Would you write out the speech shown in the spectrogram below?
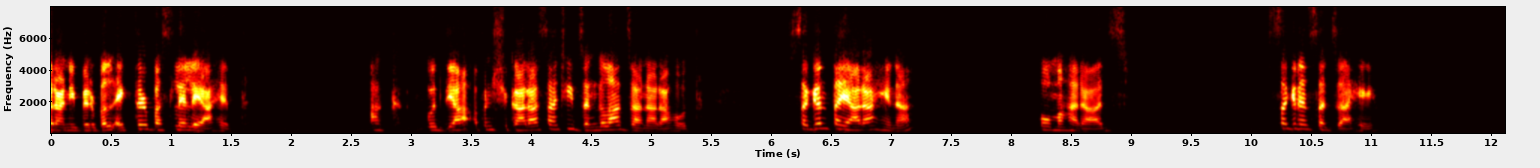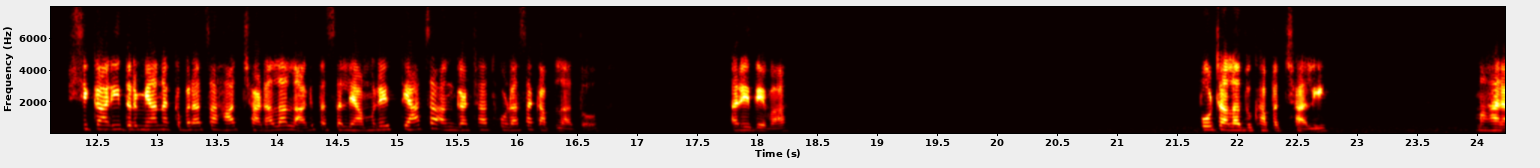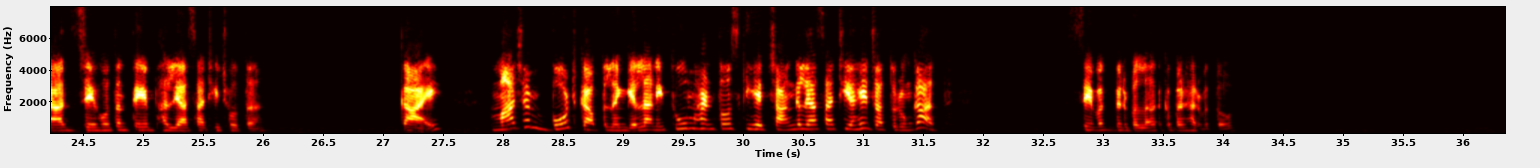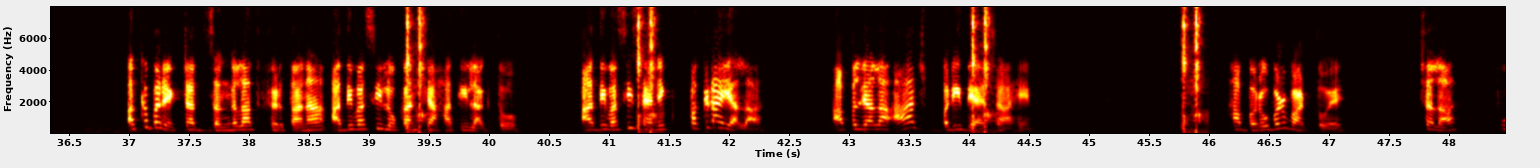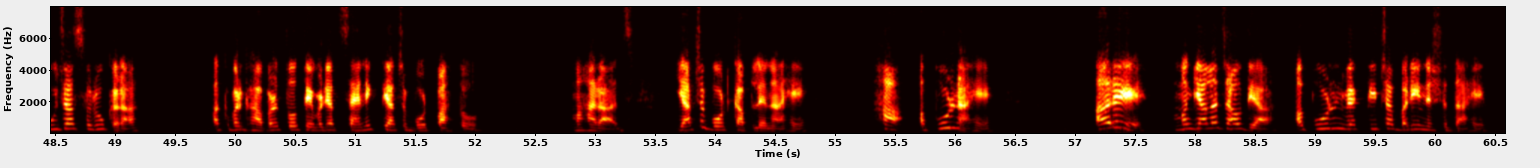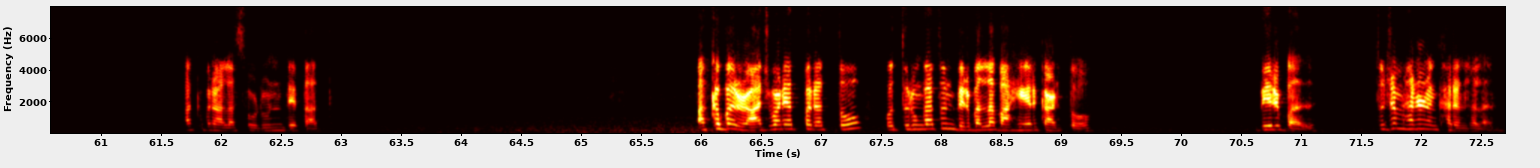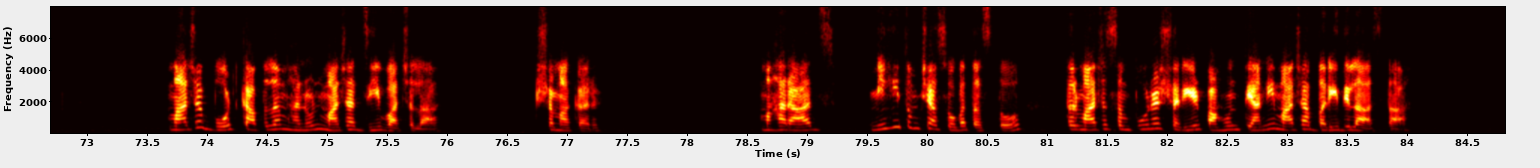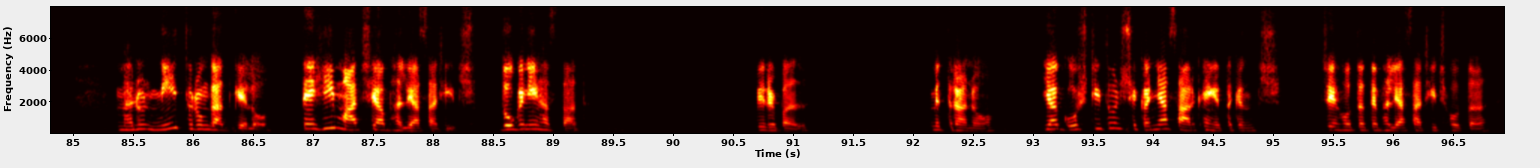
बाबर आणि बिरबल एकतर बसलेले आहेत. उद्या आपण शिकारासाठी जंगलात जाणार आहोत. सगळं तयार आहे ना? हो महाराज. सगळं सज्ज आहे. शिकारी दरम्यान अकबराचा हात छाडाला लागत असल्यामुळे त्याचा अंगठा थोडासा कापला तो. अरे देवा. पोटाला दुखापत छाली महाराज जे होतं ते भल्यासाठीच होतं. काय? माझं बोट कापलं गेलं आणि तू म्हणतोस की हे चांगल्यासाठी आहे तुरुंगात सेवक बिरबल अकबर हरवतो. अकबर एकटाच जंगलात फिरताना आदिवासी लोकांच्या हाती लागतो. आदिवासी सैनिक पकडा याला. आपल्याला आज बरी द्यायचा आहे. हा बरोबर वाटतोय. चला पूजा सुरू करा. अकबर घाबरतो तेवढ्यात सैनिक त्याचं बोट पाहतो. महाराज याचं बोट कापले आहे. हा अपूर्ण आहे. मग याला जाऊ द्या. अपूर्ण व्यक्तीच्या बरी निषिद्ध आहे. अकबराला सोडून देतात. अकबर राजवाड्यात परततो व तुरुंगातून बिरबलला बाहेर काढतो. बिरबल तुझं म्हणून खरं झालं. माझं बोट कापलं म्हणून माझा जीव वाचला. क्षमा कर. महाराज मीही तुमच्यासोबत असतो तर माझं संपूर्ण शरीर पाहून त्यांनी माझा बरी दिला असता. म्हणून मी तुरुंगात गेलो. तेही माझ्या भल्यासाठीच. दोघंही हसतात. बिरबल मित्रांनो या गोष्टीतून शिकण्यासारखं येतं कंच जे होतं ते भल्यासाठीच होतं.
